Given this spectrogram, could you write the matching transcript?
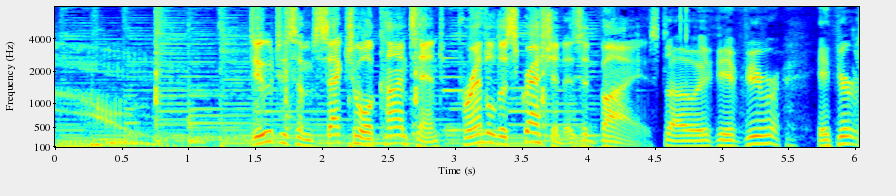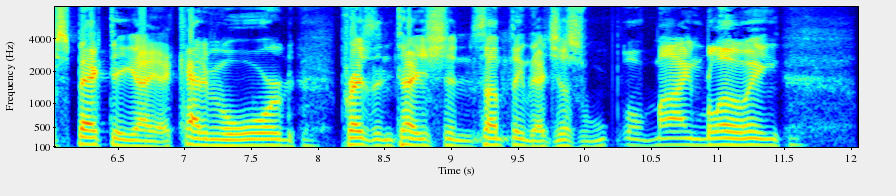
Due to some sexual content, parental discretion is advised. So if, if you're if you're expecting a Academy Award presentation, something that's just mind blowing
